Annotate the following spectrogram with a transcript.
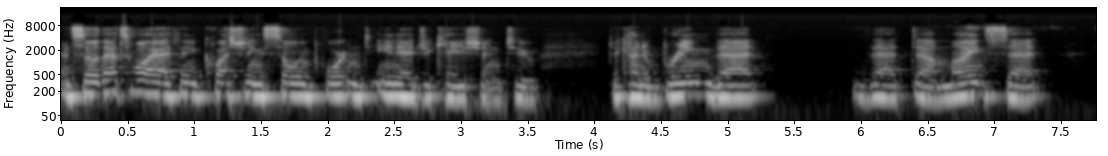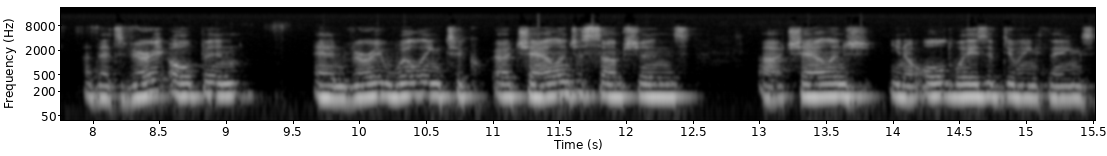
And so that's why I think questioning is so important in education to, to kind of bring that, that uh, mindset that's very open and very willing to uh, challenge assumptions, uh, challenge you know old ways of doing things.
